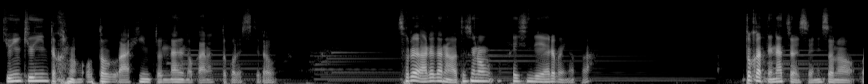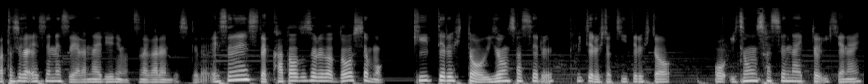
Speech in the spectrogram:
キュインキュインとかの音がヒントになるのかなってところですけど、それはあれだな、私の配信でやればいいのか。とかってなっちゃうんですよね。その、私が SNS やらない理由にもつながるんですけど、SNS で勝とうとするとどうしても聞いてる人を依存させる、見てる人、聞いてる人を依存させないといけない。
